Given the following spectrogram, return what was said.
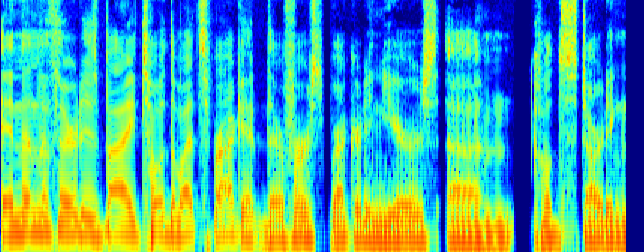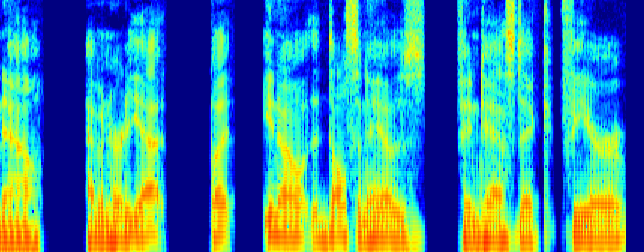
And then the third is by Toad the Wet Sprocket, their first record in years, um, called Starting Now. Haven't heard it yet, but you know, Dulcinea is fantastic. Fear,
